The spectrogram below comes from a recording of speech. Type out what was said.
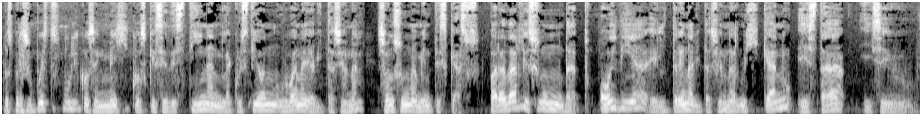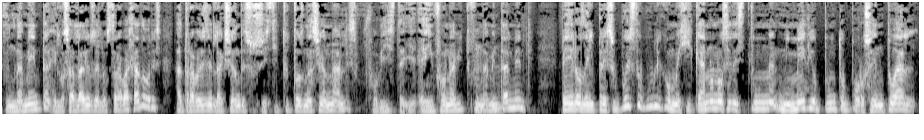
Los presupuestos públicos en México que se destinan a la cuestión urbana y habitacional son sumamente escasos. Para darles un dato, hoy día el tren habitacional mexicano está y se fundamenta en los salarios de los trabajadores a través de la acción de sus institutos nacionales, Fobista e Infonavit fundamentalmente. Pero del presupuesto público mexicano no se destina ni medio punto porcentual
